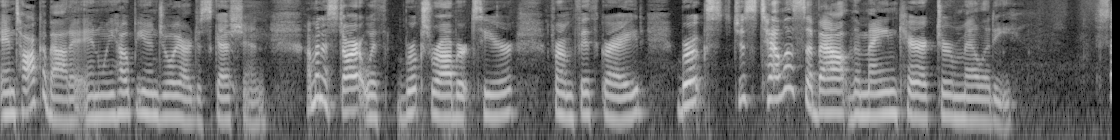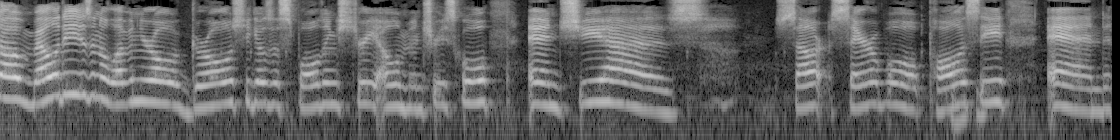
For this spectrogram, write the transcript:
and talk about it and we hope you enjoy our discussion. I'm going to start with Brooks Roberts here from 5th grade. Brooks, just tell us about the main character Melody. So, Melody is an 11 year old girl. She goes to Spaulding Street Elementary School and she has cerebral palsy and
